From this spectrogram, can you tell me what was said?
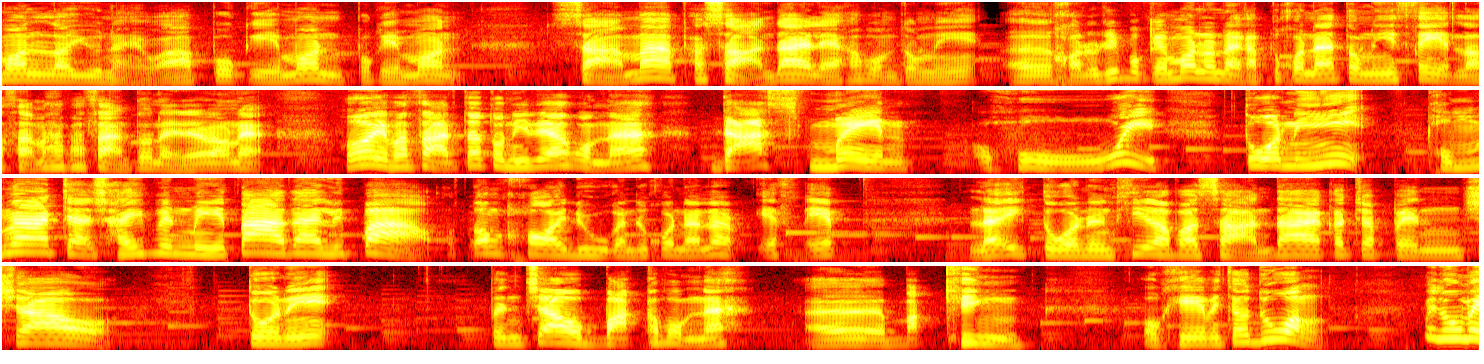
มอนเราอยู่ไหนวะโปเกมอนโปเกมอนสามารถผสานได้แล้วครับผมตรงนี้ เออ ขอดูที่โปเกมอนเราหน่อยครับทุกคนนะ ตรงนี้เศษเราสามารถผสานตัวไหนได้บ้างเนี่ย เฮ้ย ผสานเจ้าตัวนี้ได้ครับผมนะดัสเมนโอ้โห ตัวนี้ผมน่าจะใช้เป็นเมตาได้หรือเปล่า ต้องคอยดูกันทุกคนนะระดับ SF และอีกตัวหนึ่งที่เราผสานได้ก็จะเป็นเจ้าตัวนี้ เป็นเจ้าบักครับผมนะ เออ บักคิง โอเค เป็นเจ้าด้วง ไม่รู้เม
